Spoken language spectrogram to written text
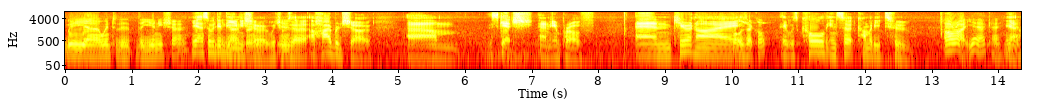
we uh, went to the, the uni show. yeah. So we did the uni in? show, which Yeah. was a, a hybrid show, um, sketch and improv. And Kira and I, What was that called? It was called Insert Comedy Two. Oh right. Yeah. Okay. Yeah.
